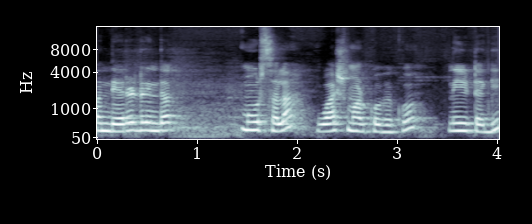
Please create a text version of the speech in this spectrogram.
ಒಂದೆರಡರಿಂದ ಮೂರು ಸಲ ವಾಶ್ ಮಾಡ್ಕೋಬೇಕು ನೀಟಾಗಿ.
